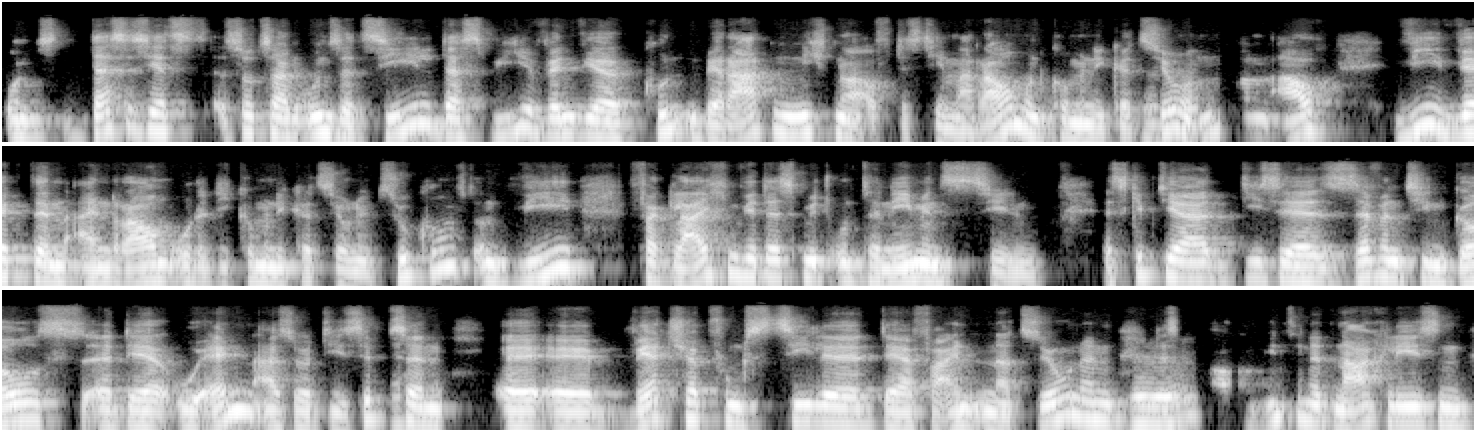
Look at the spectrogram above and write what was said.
Und das ist jetzt sozusagen unser Ziel, dass wir, wenn wir Kunden beraten, nicht nur auf das Thema Raum und Kommunikation, mhm. sondern auch, wie wirkt denn ein Raum oder die Kommunikation in Zukunft und wie vergleichen wir das mit Unternehmenszielen. Es gibt ja diese 17 Goals äh, der UN, also die 17 äh, äh, Wertschöpfungsziele der Vereinten Nationen. Mhm. Das kann man auch im Internet nachlesen.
